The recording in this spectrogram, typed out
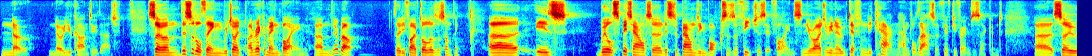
no. No, you can't do that. So um, this little thing, which I, I recommend buying, um, they're about $35 or something, uh, is will spit out a list of bounding boxes of features it finds, and your Arduino definitely can handle that at 50 frames a second. Uh, so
